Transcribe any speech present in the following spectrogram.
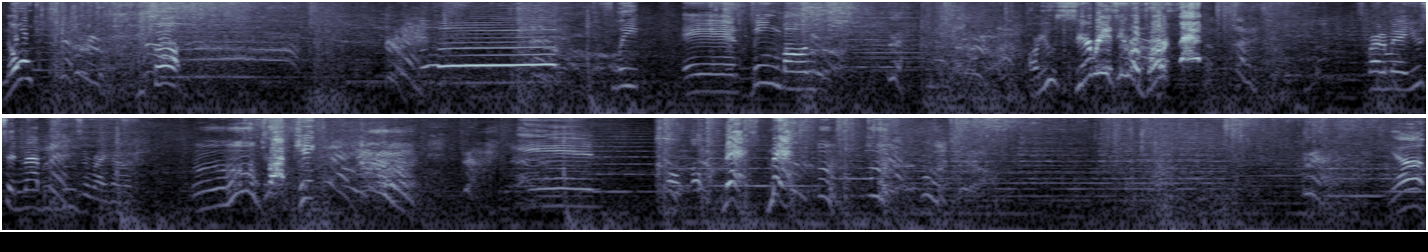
Nope. You suck. Are you serious? He reversed that? Spider-Man, you should not be losing right now. hmm Drop kick. And oh, oh, mash, mash. Mm, mm, mm. Yup,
